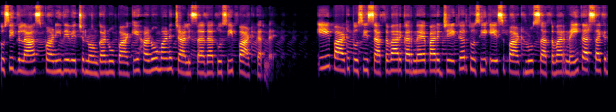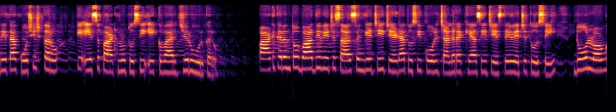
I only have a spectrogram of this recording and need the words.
ਤੁਸੀਂ ਗਲਾਸ ਪਾਣੀ ਦੇ ਵਿੱਚ ਲੌਂਗਾਂ ਨੂੰ ਪਾ ਕੇ ਹਨੂਮਾਨ ਚਾਲੀਸਾ ਦਾ ਤੁਸੀਂ ਪਾਠ ਕਰਨਾ ਹੈ। ਇਹ ਪਾਠ ਤੁਸੀਂ 7 ਵਾਰ ਕਰਨਾ ਹੈ, ਪਰ ਜੇਕਰ ਤੁਸੀਂ ਇਸ ਪਾਠ ਨੂੰ 7 ਵਾਰ ਨਹੀਂ ਕਰ ਸਕਦੇ ਤਾਂ ਕੋਸ਼ਿਸ਼ ਕਰੋ ਕਿ ਇਸ ਪਾਠ ਨੂੰ ਤੁਸੀਂ ਇੱਕ ਵਾਰ ਜ਼ਰੂਰ ਕਰੋ। ਪਾਠ ਕਰਨ ਤੋਂ ਬਾਅਦ ਦੇ ਵਿੱਚ ਸਾਧ ਸੰਗਤ ਜੀ, ਜਿਹੜਾ ਤੁਸੀਂ ਕੋਲ ਚੱਲ ਰੱਖਿਆ ਸੀ, ਜਿਸ ਦੇ ਵਿੱਚ ਤੁਸੀਂ ਦੋ ਲੌਂਗ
